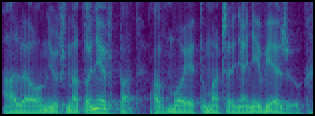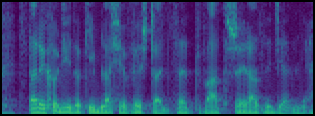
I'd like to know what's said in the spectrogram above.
Ale on już na to nie wpadł, a w moje tłumaczenia nie wierzył. Stary chodzi do kibla się wyszczać ze 2-3 razy dziennie.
